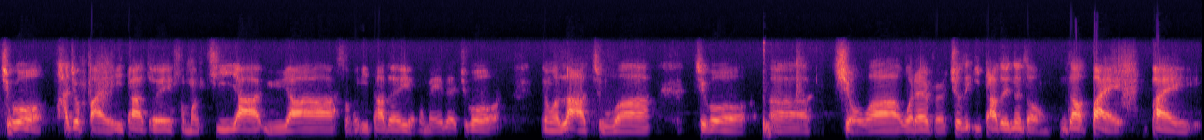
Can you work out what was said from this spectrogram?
结果他就摆了一大堆什么鸡呀、鱼呀，什么一大堆有的没的，结果什么蜡烛啊，结果呃酒啊，whatever，就是一大堆那种你知道拜拜。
